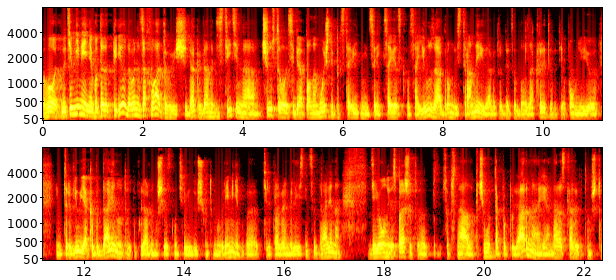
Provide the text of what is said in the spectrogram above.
Вот. Но тем не менее, вот этот период довольно захватывающий, да, когда она действительно чувствовала себя полномочной представительницей Советского Союза, огромной страны, да, которая до этого была закрыта. Вот я помню ее интервью якобы Далину, популярному шведскому телеведущему тому времени в телепрограмме «Лестница Далина», где он ее спрашивает, э, собственно, Алла, почему так популярно? И она рассказывает о том, что,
